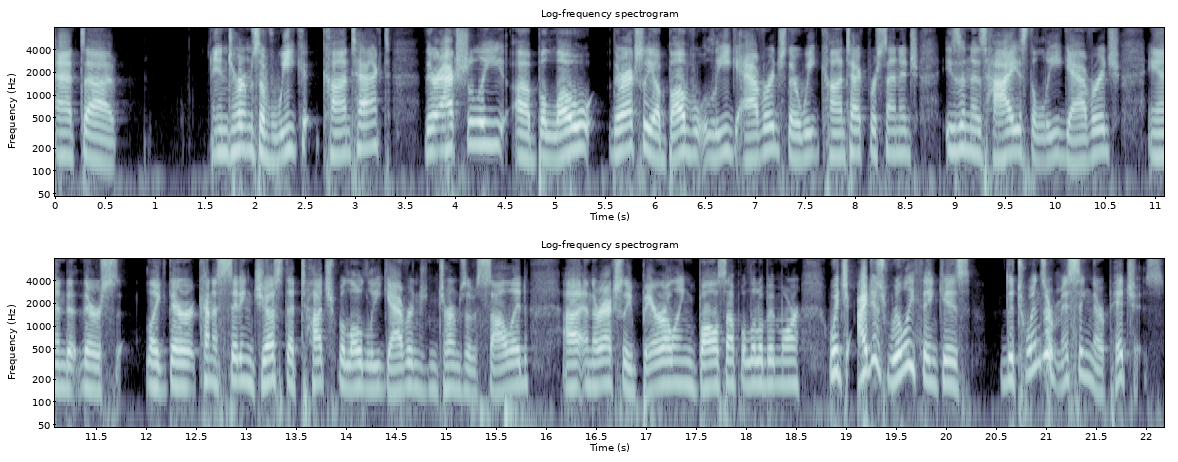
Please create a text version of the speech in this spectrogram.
at uh, in terms of weak contact, they're actually uh, below they're actually above league average their weak contact percentage isn't as high as the league average and there's like they're kind of sitting just a touch below league average in terms of solid uh, and they're actually barreling balls up a little bit more which i just really think is the twins are missing their pitches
